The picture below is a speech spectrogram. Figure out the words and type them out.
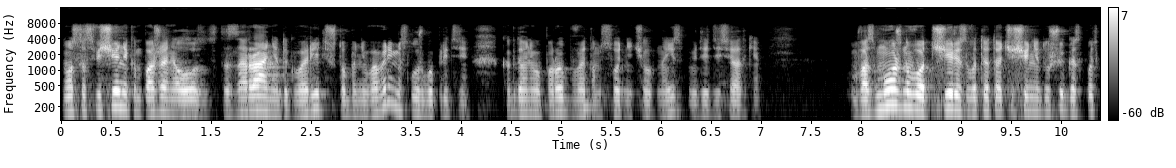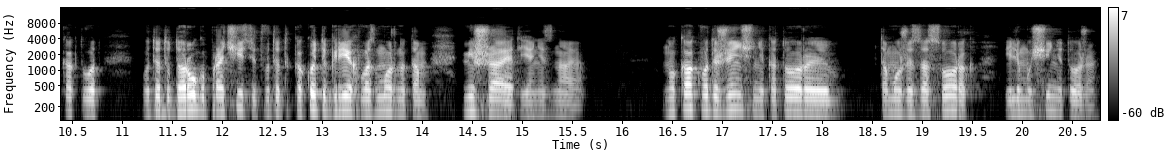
Но со священником, пожалуйста, заранее договоритесь, чтобы не во время службы прийти, когда у него порой бывает там сотни человек на исповеди, десятки. Возможно, вот через вот это очищение души Господь как-то вот, вот эту дорогу прочистит, вот это какой-то грех, возможно, там мешает, я не знаю. Но как вот женщине, которой там уже за 40, или мужчине тоже.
